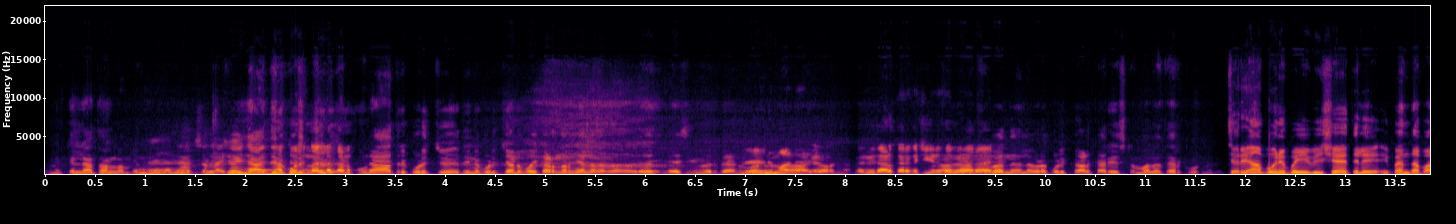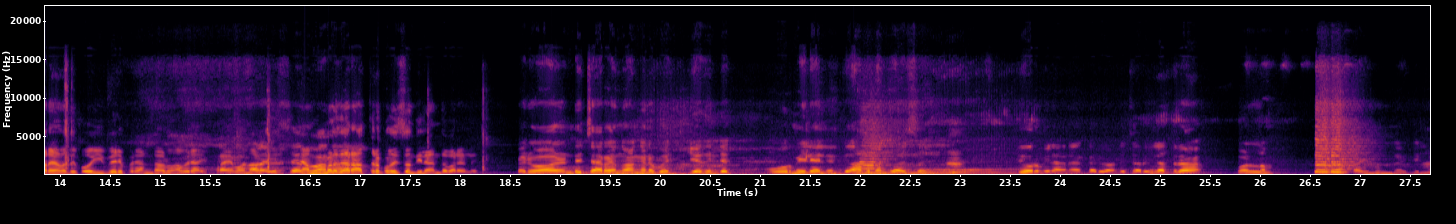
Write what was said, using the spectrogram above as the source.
കെമിക്കലില്ലാത്ത വെള്ളം. കുളിച്ച് കഴിഞ്ഞാൽ ഇതിനെ കുളിച്ച് നല്ല തണുപ്പുണ്ട്. രാത്രി കുളിച്ച് ഇതിനെ കുളിച്ചാണ് പോയി കടന്നുറങ്ങിയാൽ ഒരു ഒരു ഫാനും ഇവിടെ കുളിക്കാൻ ആൾക്കാരെ ഇഷ്ടം പോലെ തിരക്ക് കൂട്ടുന്നത്. ചെറിയാപ്പൂന് ഇപ്പൊ ഈ വിഷയത്തിൽ ഇപ്പൊ എന്താ പറയാനുള്ളത്? ഇപ്പൊ ഇവരിപ്പോ രണ്ടാളും അവരെ അഭിപ്രായമാണ് നമ്മൾ വേറെ അത്ര പ്രതിസന്ധിയില്ല എന്താ പറയാനുള്ളത്? പരിപാടി ചെറിയൊന്നും അങ്ങനെ പറ്റിയതിന്റെ ഓർമ്മയിലല്ല എനിക്ക് നാൽപ്പത്തഞ്ച് വയസ്സായി. എന്റെ ഓർമ്മയിൽ അങ്ങനെ കരുവാണ്ട് ചെറിയിൽ അത്ര വെള്ളം ടൈം ഉണ്ടായിട്ടില്ല.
